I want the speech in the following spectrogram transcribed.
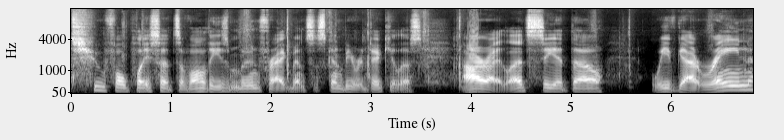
two full playsets of all these moon fragments. It's going to be ridiculous. All right, let's see it though. We've got Rain.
